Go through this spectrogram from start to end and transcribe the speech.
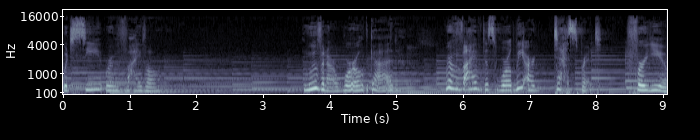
would see revival. Move in our world, God. Revive this world. We are desperate for you.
